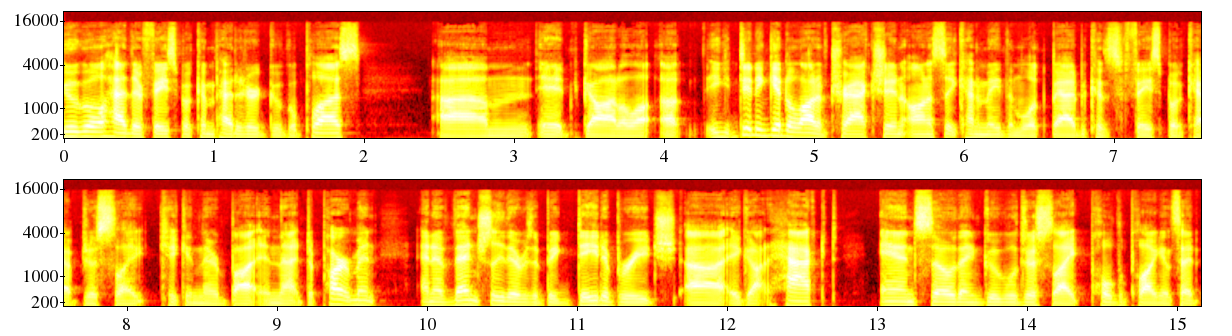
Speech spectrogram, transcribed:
Google had their Facebook competitor, Google Plus. Um, it got a lot. Uh, it didn't get a lot of traction. Honestly, it kind of made them look bad because Facebook kept just like kicking their butt in that department. And eventually, there was a big data breach. Uh, it got hacked, and so then Google just like pulled the plug and said,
